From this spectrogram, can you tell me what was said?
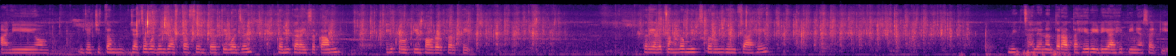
आणि ज्याची तम ज्याचं वजन जास्त असेल तर ते वजन कमी करायचं काम हे प्रोटीन पावडर करते. तर याला चांगलं मिक्स करून घ्यायचं आहे. मिक्स झाल्यानंतर आता हे रेडी आहे पिण्यासाठी.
